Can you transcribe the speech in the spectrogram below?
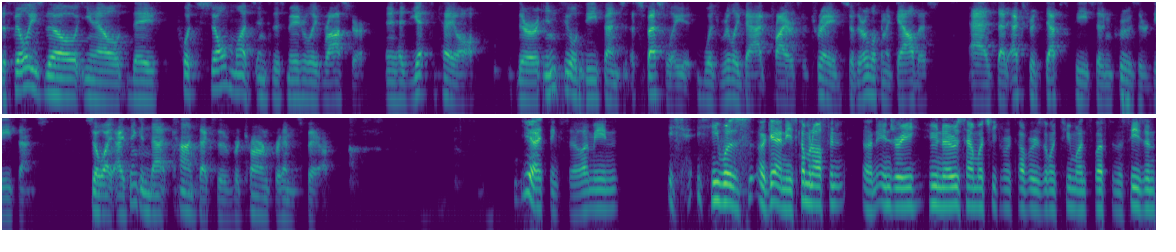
The Phillies, though, you know, they've put so much into this major league roster and it has yet to pay off their infield defense, especially, was really bad prior to the trade. So they're looking at Galvis as that extra depth piece that improves their defense. So I, I think in that context, the return for him is fair. Yeah, I think so. I mean, he was again. He's coming off an, an injury. Who knows how much he can recover? There's only two months left in the season.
